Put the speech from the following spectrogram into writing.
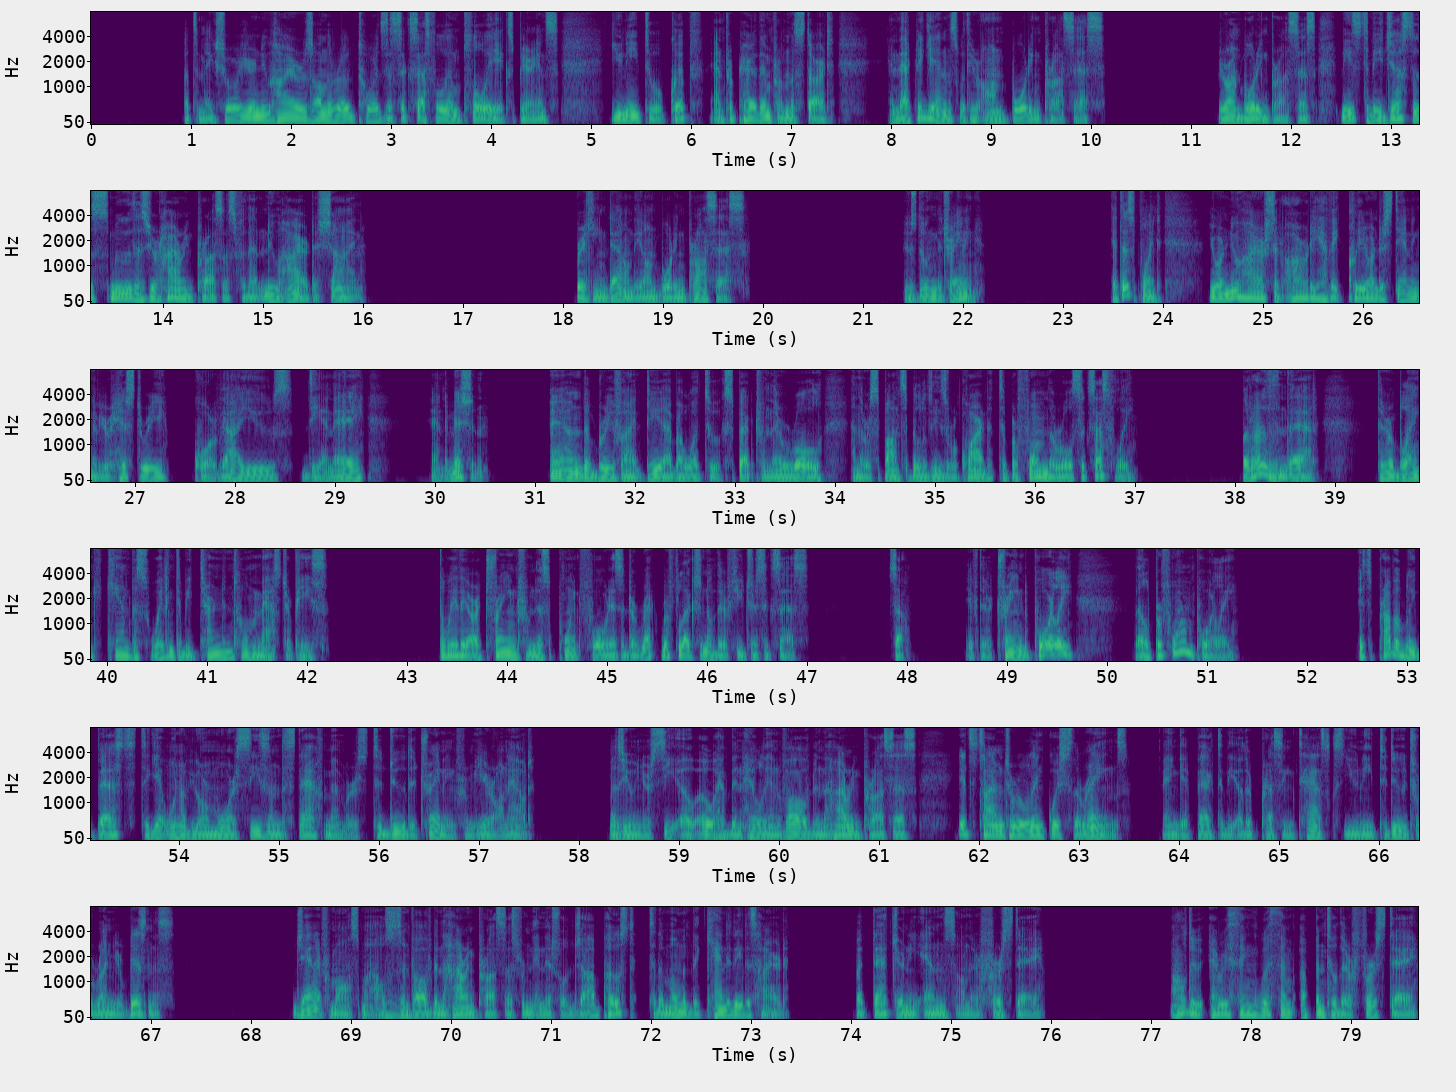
But to make sure your new hire is on the road towards a successful employee experience, you need to equip and prepare them from the start, and that begins with your onboarding process. Your onboarding process needs to be just as smooth as your hiring process for that new hire to shine. Breaking down the onboarding process. Who's doing the training? At this point, your new hire should already have a clear understanding of your history, core values, DNA, and mission and a brief idea about what to expect from their role and the responsibilities required to perform the role successfully. But other than that, they're a blank canvas waiting to be turned into a masterpiece. The way they are trained from this point forward is a direct reflection of their future success. So, if they're trained poorly, they'll perform poorly. It's probably best to get one of your more seasoned staff members to do the training from here on out. As you and your COO have been heavily involved in the hiring process, it's time to relinquish the reins and get back to the other pressing tasks you need to do to run your business. Janet from All Smiles is involved in the hiring process from the initial job post to the moment the candidate is hired. But that journey ends on their first day. I'll do everything with them up until their first day.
